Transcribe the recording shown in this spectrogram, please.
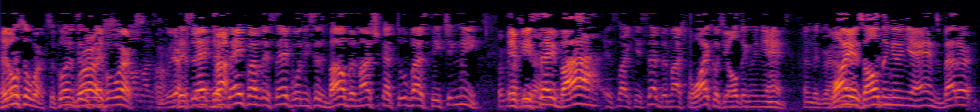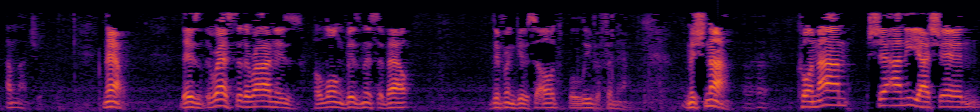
It also works. According to Works. the Sefer, it works. Oh, the, sa- the Sefer of the Sefer, when he says Baal b'mash katuva is teaching me. If you say Ba, it's like you said b'mash. Why? Because you're holding it in your hands. On the ground. Why is holding it in your hands better? I'm not sure. Now, there's the rest of the Ran is a long business about different girsaot. We'll leave it for now. Mishnah. Uh-huh. Konam she'ani yashen,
